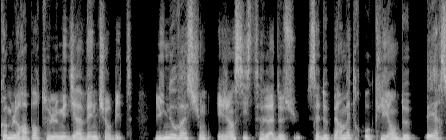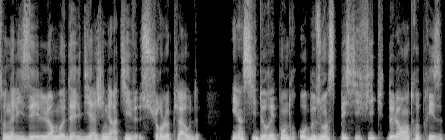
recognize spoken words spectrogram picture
Comme le rapporte le média VentureBeat, l'innovation, et j'insiste là-dessus, c'est de permettre aux clients de personnaliser leur modèle d'IA générative sur le cloud, et ainsi de répondre aux besoins spécifiques de leur entreprise.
